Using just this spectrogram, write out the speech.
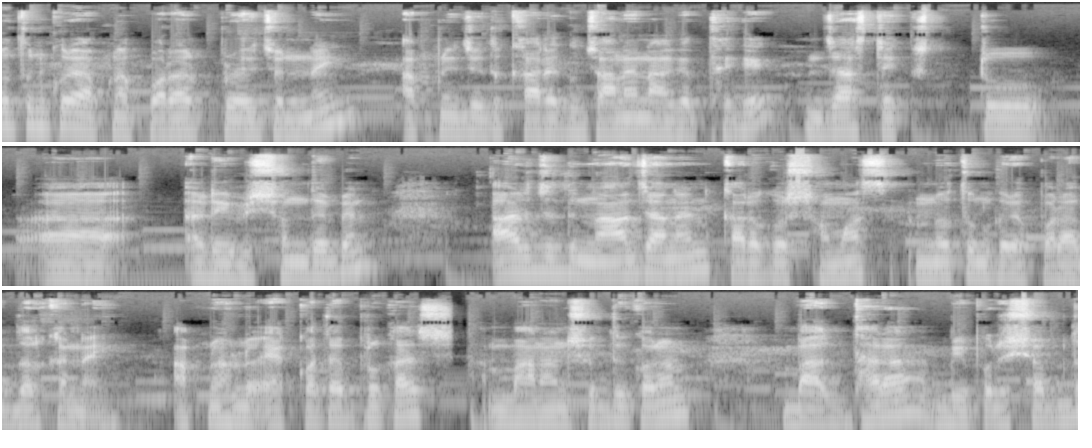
নতুন করে আপনার পড়ার প্রয়োজন নেই। আপনি যদি কারেক্ট জানেন আগের থেকে জাস্ট একটু রিভিশন দেবেন। আর যদি না জানেন কারক ও সমাজ নতুন করে পড়ার দরকার নেই। আপনার হলো এক কথায় প্রকাশ, বানান শুদ্ধিকরণ, বাগধারা, বিপরীত শব্দ,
